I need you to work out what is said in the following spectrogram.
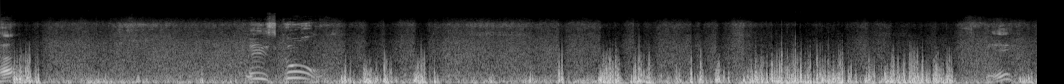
Huh? It's school. See?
